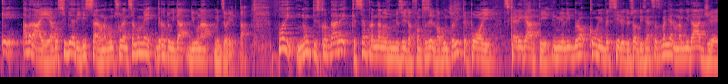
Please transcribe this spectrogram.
e avrai la possibilità di fissare una consulenza con me gratuita di una mezz'oretta. Poi non ti scordare che sempre andando sul mio sito alfonsoselva.it puoi scaricarti il mio libro Come investire i tuoi soldi senza sbagliare, una guida agile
